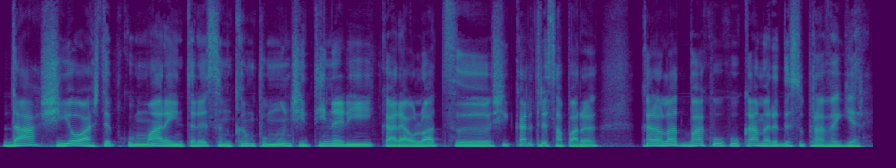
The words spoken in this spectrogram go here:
da, și eu aștept cu mare interes în câmpul muncii tinerii care au luat uh, și care trebuie să apară, care au luat bacul cu camere de supraveghere.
